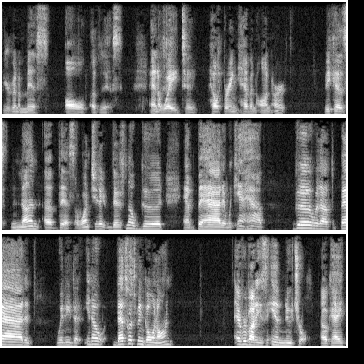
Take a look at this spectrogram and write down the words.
you're going to miss all of this and a way to help bring heaven on earth. Because none of this, I want you to, there's no good and bad, and we can't have good without the bad. And we need to, you know, that's what's been going on. Everybody's in neutral Okay?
